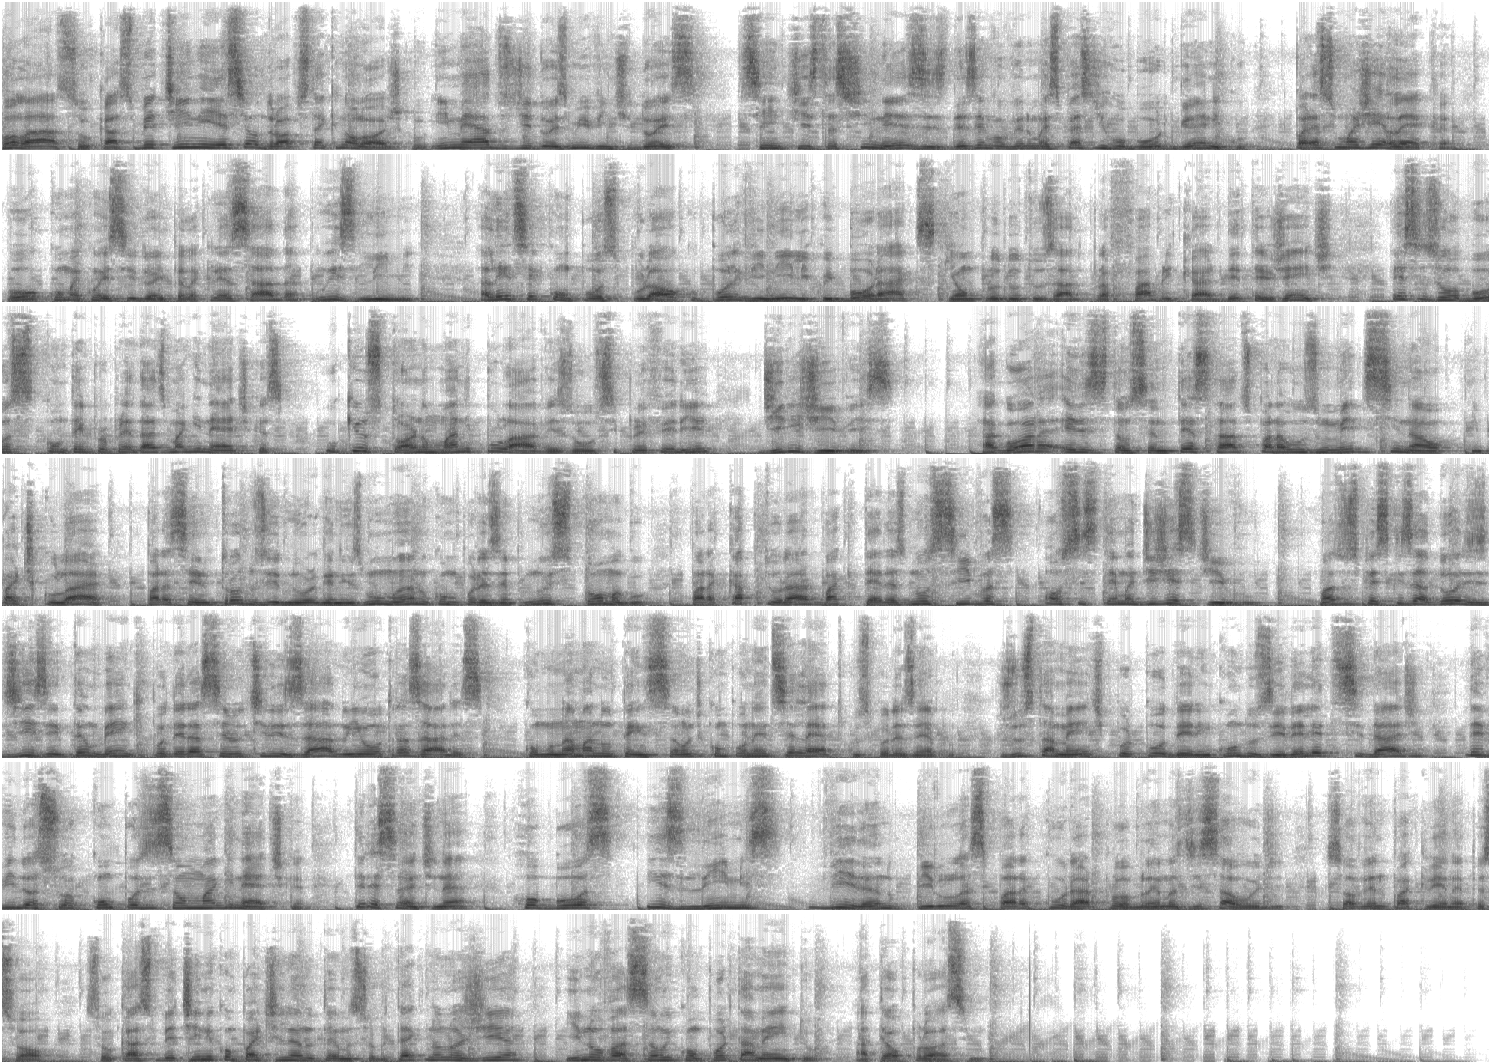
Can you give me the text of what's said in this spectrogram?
Olá, sou Cássio Bettini e esse é o Drops Tecnológico. Em meados de 2022, cientistas chineses desenvolveram uma espécie de robô orgânico que parece uma geleca, ou como é conhecido aí pela criançada, o Slim. Além de ser composto por álcool polivinílico e borax, que é um produto usado para fabricar detergente, esses robôs contêm propriedades magnéticas, o que os tornam manipuláveis ou, se preferir, dirigíveis. Agora eles estão sendo testados para uso medicinal, em particular para ser introduzido no organismo humano, como por exemplo no estômago, para capturar bactérias nocivas ao sistema digestivo. Mas os pesquisadores dizem também que poderá ser utilizado em outras áreas, como na manutenção de componentes elétricos, por exemplo, justamente por poderem conduzir eletricidade devido à sua composição magnética. Interessante, né? Robôs slims virando pílulas para curar problemas de saúde. Só vendo para crer, né, pessoal? Sou Cássio Bettini compartilhando temas sobre tecnologia, inovação e comportamento. Até o próximo.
